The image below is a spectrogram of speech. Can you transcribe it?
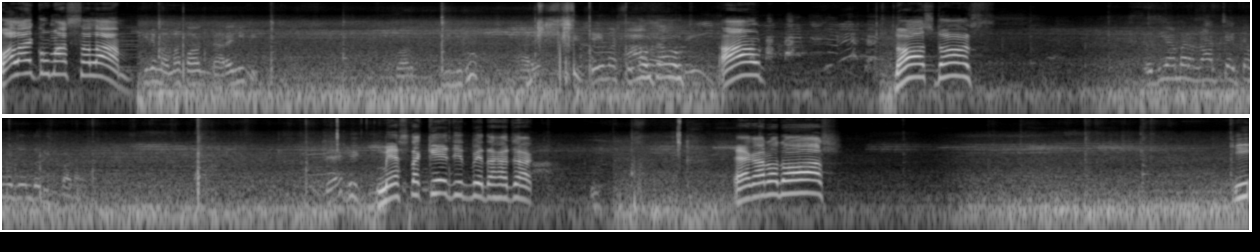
ওয়ালাইকুম আসসালাম। কিরে মামা কক ধারে নিবি. আউট দশ দশ। যদি আমার রাত চারটা পর্যন্ত ম্যাচটা কে জিতবে দেখা যাক। এগারো দশ।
